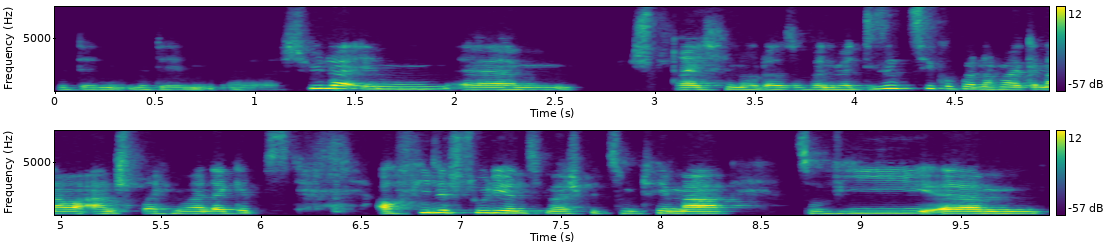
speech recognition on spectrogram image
mit den, mit den äh, SchülerInnen ähm, sprechen oder so, wenn wir diese Zielgruppe nochmal genauer ansprechen wollen. Da gibt es auch viele Studien zum Beispiel zum Thema, so wie ähm,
